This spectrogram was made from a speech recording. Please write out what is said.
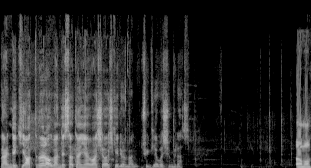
Bendeki atlıları al. Ben de zaten yavaş yavaş geliyorum. Ben çünkü yavaşım biraz. Tamam.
